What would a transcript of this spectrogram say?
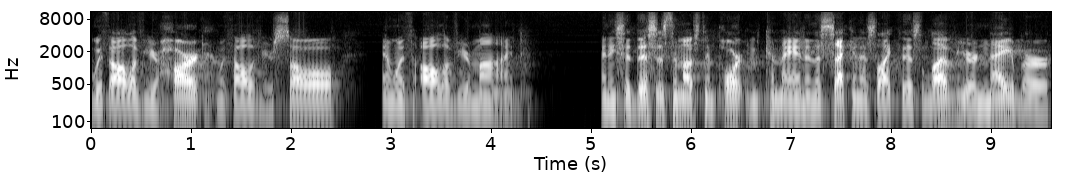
with all of your heart, with all of your soul, and with all of your mind. And he said, This is the most important command. And the second is like this love your neighbor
